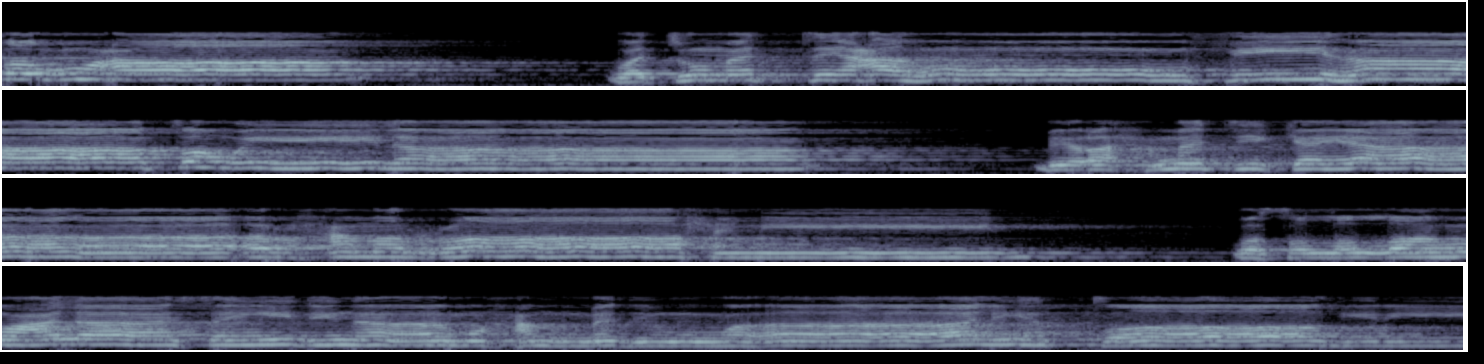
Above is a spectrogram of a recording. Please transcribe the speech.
طوعا وتمتعه فيها طويلا. برحمتك يا أرحم الراحمين. وصلى الله على سيدنا محمد وآله الطاهرين.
